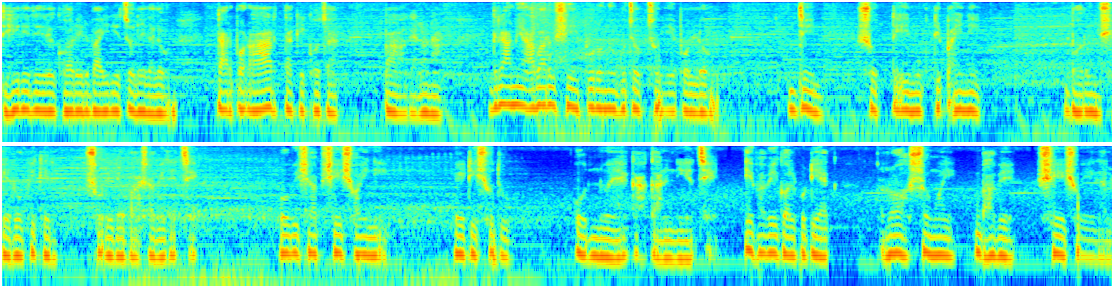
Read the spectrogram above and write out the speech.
ধীরে ধীরে ঘরের বাইরে চলে গেল। তারপর আর তাকে খোঁজা পাওয়া গেল না। গ্রামে আবারও সেই পুরনো গুজব ছড়িয়ে পড়ল। জিন সত্যিই মুক্তি পায়নি, বরং সে রফিকের শরীরে বাসা বেঁধেছে। অভিশাপ শেষ হয়নি, এটি শুধু অন্য এক আকার নিয়েছে। এভাবেই গল্পটি এক রহস্যময়ভাবে শেষ হয়ে গেল,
